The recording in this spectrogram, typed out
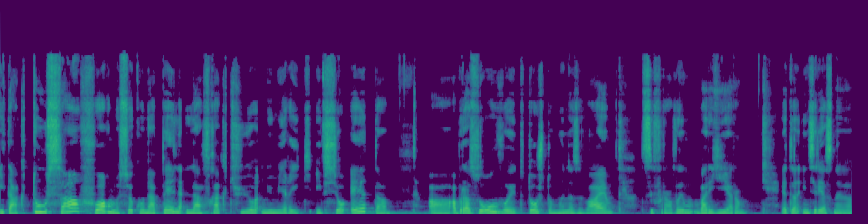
Итак, tout ça forme ce qu'on appelle la fracture numérique. И все это а, образовывает то, что мы называем цифровым барьером. Это интересный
